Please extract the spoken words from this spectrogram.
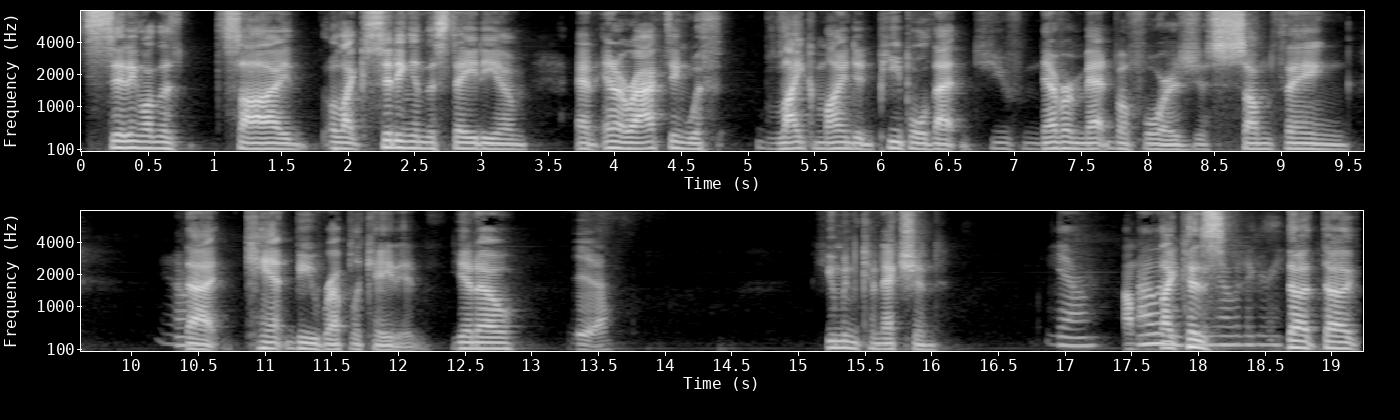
sitting on the side, or like sitting in the stadium and interacting with like-minded people that you've never met before is just something Yeah. that can't be replicated. You know, Yeah. Human connection. yeah. I'm- I would Like, agree, 'cause I would agree. the the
